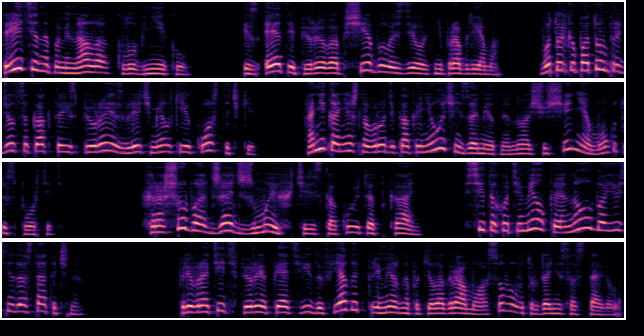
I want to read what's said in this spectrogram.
Третья напоминала клубнику. Из этой пюре вообще было сделать не проблема. Вот только потом придется как-то из пюре извлечь мелкие косточки. Они, конечно, вроде как и не очень заметны, но ощущения могут испортить. Хорошо бы отжать жмых через какую-то ткань. Сито хоть и мелкое, но, боюсь, недостаточно. Превратить в пюре пять видов ягод примерно по килограмму особого труда не составило.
